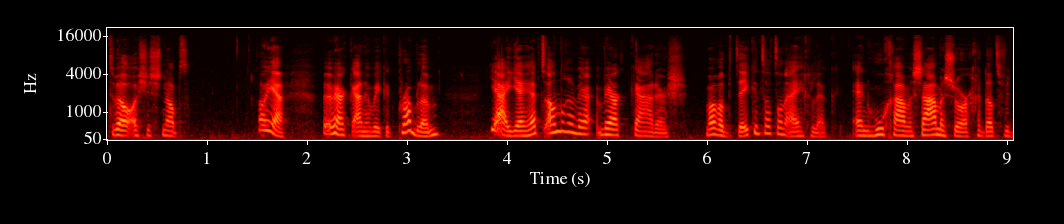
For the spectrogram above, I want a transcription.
Terwijl als je snapt: Oh ja, we werken aan een wicked problem. Ja, jij hebt andere werkkaders. Maar wat betekent dat dan eigenlijk? En hoe gaan we samen zorgen dat we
